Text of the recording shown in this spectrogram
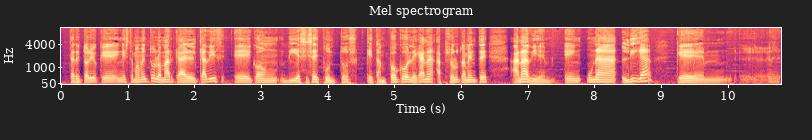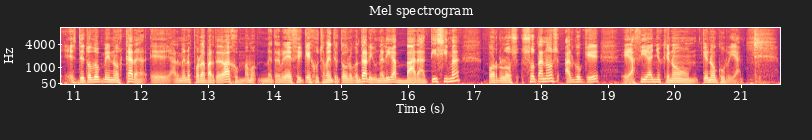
territorio que en este momento lo marca el Cádiz eh, con 16 puntos, que tampoco le gana absolutamente a nadie en una liga que mm, es de todo menos cara, eh, al menos por la parte de abajo. Vamos, me atrevería a decir que es justamente todo lo contrario, una liga baratísima por los sótanos, algo que eh, hacía años que no, que no ocurría.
